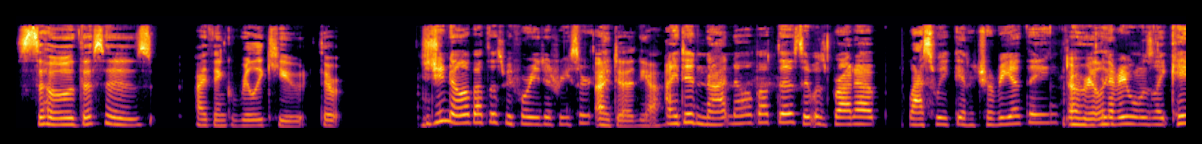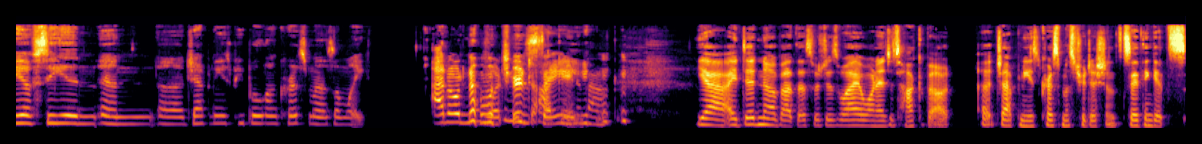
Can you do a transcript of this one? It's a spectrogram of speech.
So this is, I think, really cute. There, Did you know about this before you did research? I did, yeah. I did not know about this. It was brought up last week in a trivia thing. Oh, really? And everyone was like KFC and and uh, Japanese people on Christmas. I'm like, I don't know what, What you're you talking saying. about? yeah, I did know about this, which is why I wanted to talk about uh, Japanese Christmas traditions because I think it's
